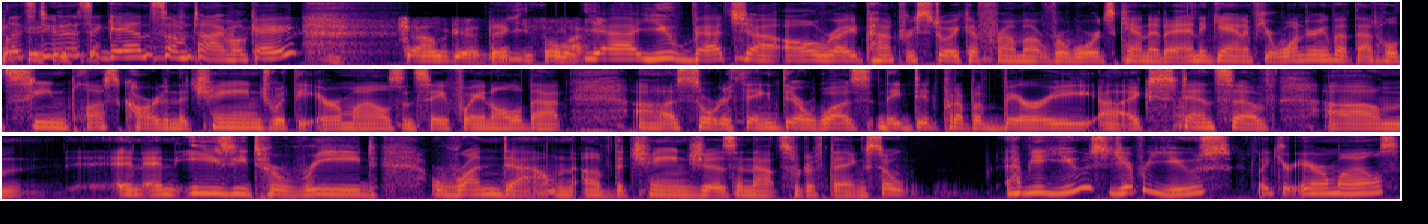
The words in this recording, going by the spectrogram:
Let's do this again sometime, okay? Sounds good. Thank you so much. Yeah, you betcha. All right, Patrick Sojka from uh, Rewards Canada. And again, if you're wondering about that whole Scene Plus card and the change with the Air Miles and Safeway and all of that uh, sort of thing, there was, they did put up a very uh, extensive. Um, and, and easy to read rundown of the changes and that sort of thing. So, have you used? Did you ever use like your air miles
